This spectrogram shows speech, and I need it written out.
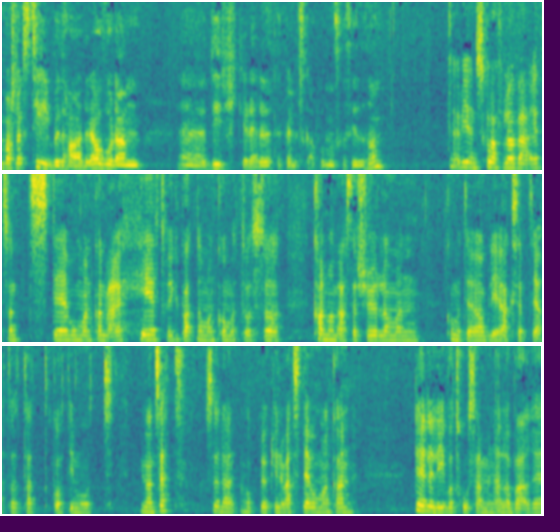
Hva slags tilbud har dere, og hvordan eh, dyrker dere dette fellesskapet, om man skal si det sånn? Ja, vi ønsker i hvert fall å være et sånt sted hvor man kan være helt trygg på at når man kommer til oss, så kan man være seg sjøl, og man kommer til å bli akseptert og tatt godt imot uansett. Så da håper vi å kunne være et sted hvor man kan dele liv og tro sammen, eller bare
